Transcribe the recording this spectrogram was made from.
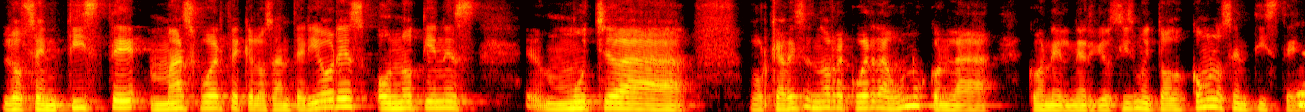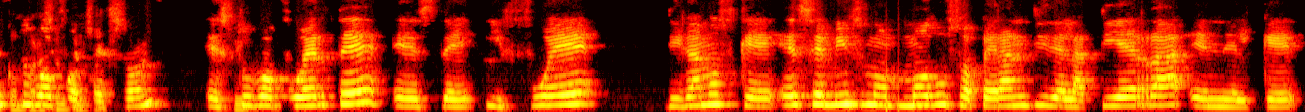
lo sentiste más fuerte que los anteriores o no tienes eh, mucha porque a veces no recuerda uno con la con el nerviosismo y todo. ¿Cómo lo sentiste en comparación con estuvo fuerte, este, y fue, digamos que ese mismo modus operandi de la Tierra en el que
